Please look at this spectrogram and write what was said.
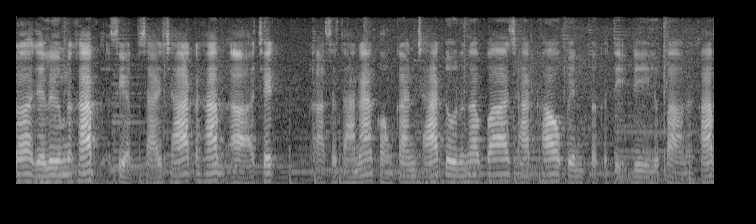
ก็อย่าลืมนะครับเสียบสายชาร์จนะครับเช็คสถานะของการชาร์จดูนะครับว่าชาร์จเข้าเป็นปกติดีหรือเปล่านะครับ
